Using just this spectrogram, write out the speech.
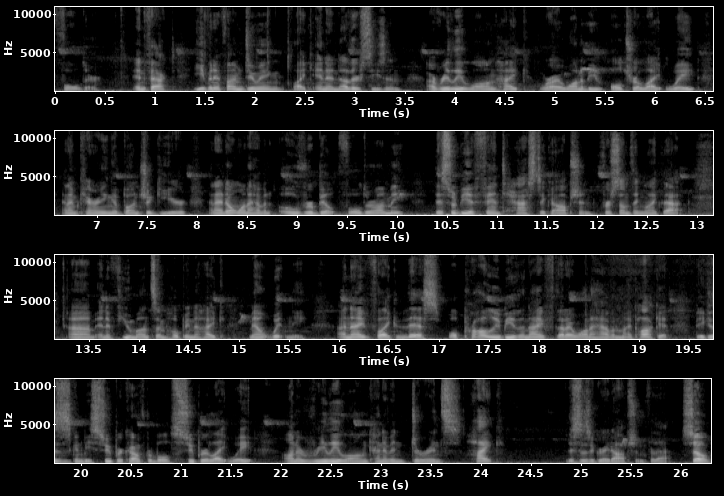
folder. In fact, even if I'm doing like in another season, a really long hike where I want to be ultra lightweight and I'm carrying a bunch of gear and I don't want to have an overbuilt folder on me, this would be a fantastic option for something like that. Um, in a few months, I'm hoping to hike Mount Whitney. A knife like this will probably be the knife that I want to have in my pocket because it's going to be super comfortable, super lightweight on a really long kind of endurance hike. This is a great option for that. So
